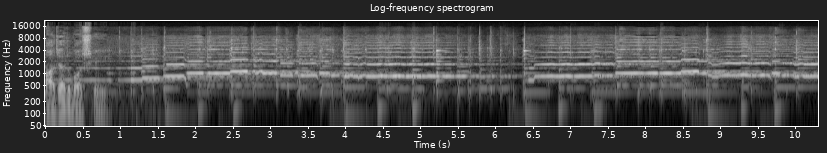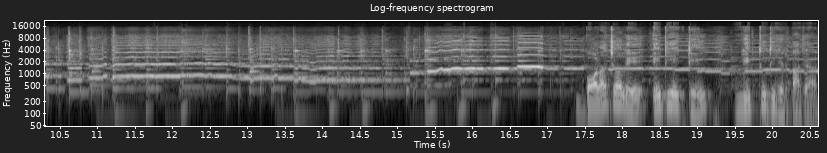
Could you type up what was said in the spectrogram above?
বাজার বসে। বলা চলে এটি একটি নিত্যদিনের বাজার।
